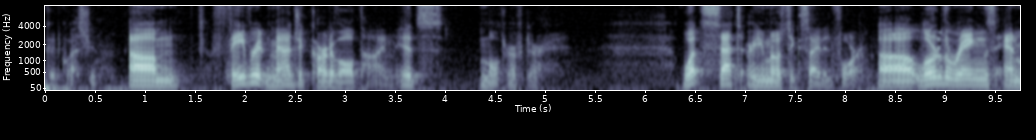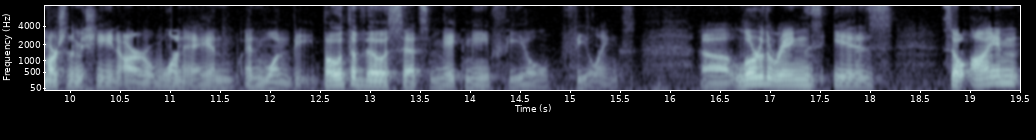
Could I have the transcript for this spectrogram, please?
Good question. Um, favorite magic card of all time? It's Muldrifter. What set are you most excited for? Uh, Lord of the Rings and March of the Machine are 1A and, and 1B. Both of those sets make me feel feelings. Uh, Lord of the Rings is so I'm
